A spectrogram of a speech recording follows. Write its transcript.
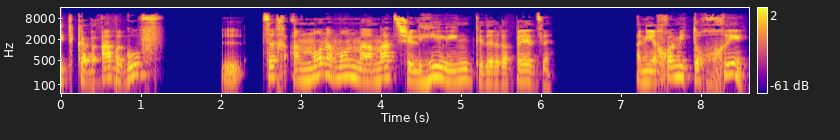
התקבעה בגוף, צריך המון המון מאמץ של הילינג כדי לרפא את זה. אני יכול מתוכי,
